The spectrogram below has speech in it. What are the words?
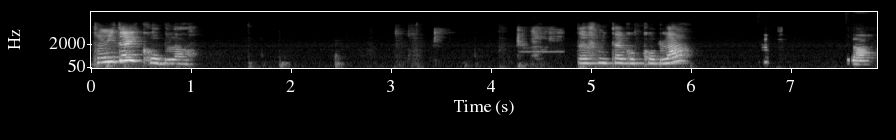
To mi daj kobla. Dasz mi tego kobla? No.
